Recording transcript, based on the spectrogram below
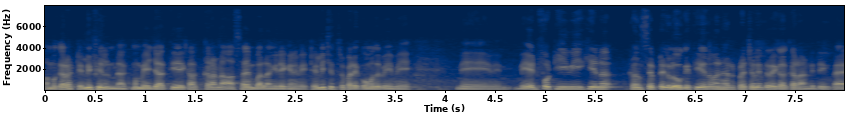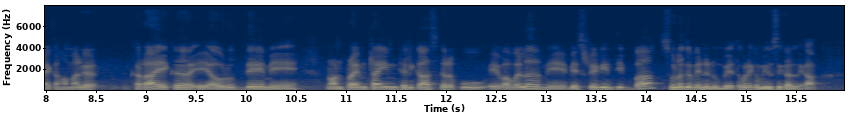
මක ටෙලිෆිල්ම් ක්ම මේ ජාතිය එකක් කරන්න ආසය බලගරගෙන ටෙලි චිත්‍රපට කොමද මේ මේ මේඩ ෆෝ ටව කියන කන්සෙප්ට ලෝක තියෙනව හ ප්‍රචලිත එක කරන්න. ඉතින් පැයක හමග කරා එක ඒ අවුරුද්දේ මේ නොන් ප්‍රයිම් ටයිම් ටෙලිකාස් කරපු ඒවල මේ බෙස්ටේටින් තිබා සුළඟ වෙන්න නුබේතකට එක මියසිකල් එකක්.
